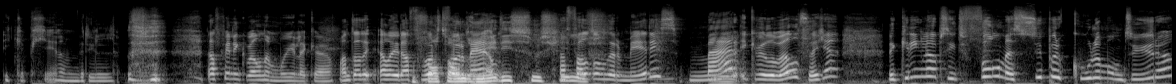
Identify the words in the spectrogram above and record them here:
Ik heb geen bril. dat vind ik wel een moeilijke. Want dat, allee, dat Of wordt valt dat voor onder mij... medisch misschien? Dat valt onder medisch. Maar ik wil wel zeggen, de kringloop zit vol met supercoole monturen.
